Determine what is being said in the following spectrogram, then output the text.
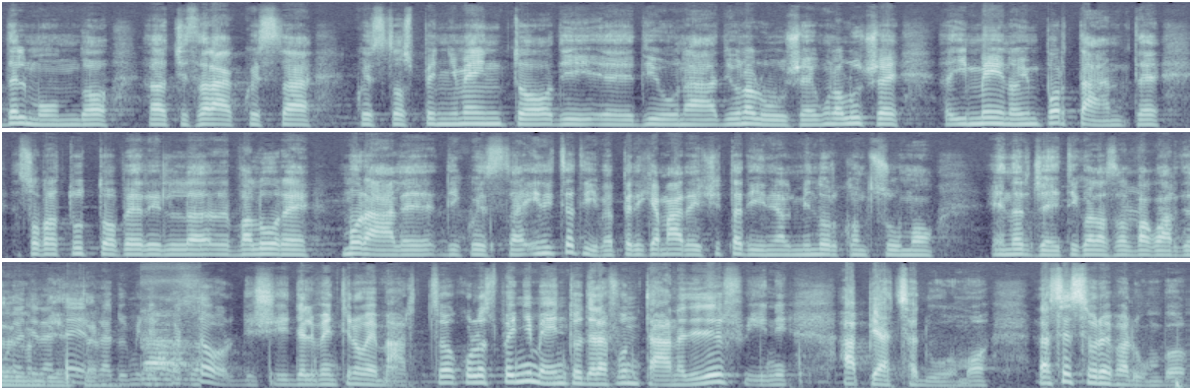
del mondo ci sarà questa questo spegnimento di, eh, di, una, di, una, luce, una luce in meno importante soprattutto per il valore morale di questa iniziativa e per richiamare i cittadini al minor consumo energetico e alla salvaguardia dell'ambiente. Terra 2014 del 29 marzo con lo spegnimento della fontana dei Delfini a Piazza Duomo. L'assessore Palumbo.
